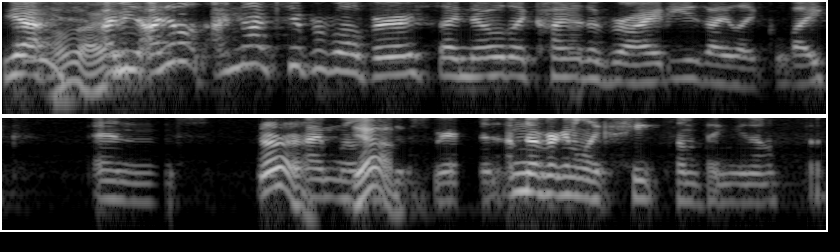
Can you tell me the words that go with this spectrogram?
Yeah. All right. I mean, I don't. I'm not super well versed. I know like kind of the varieties I like like, and Sure. I'm willing yeah. to experiment. I'm never gonna like hate something, you know. But.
